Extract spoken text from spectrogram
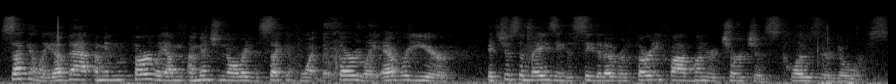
Secondly, of that, I mean, thirdly, I, I mentioned already the second point, but thirdly, every year, it's just amazing to see that over 3,500 churches close their doors.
